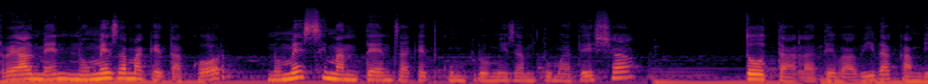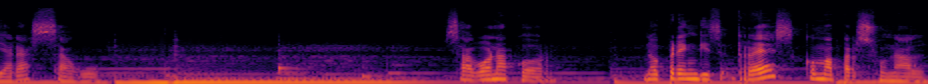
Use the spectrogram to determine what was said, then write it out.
Realment, només amb aquest acord, només si mantens aquest compromís amb tu mateixa, tota la teva vida canviarà segur. Segon acord. No prenguis res com a personal.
